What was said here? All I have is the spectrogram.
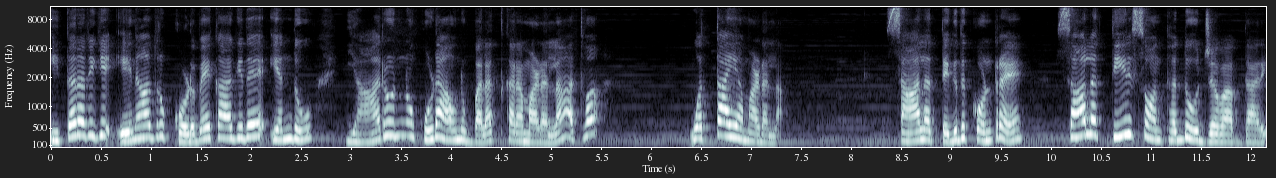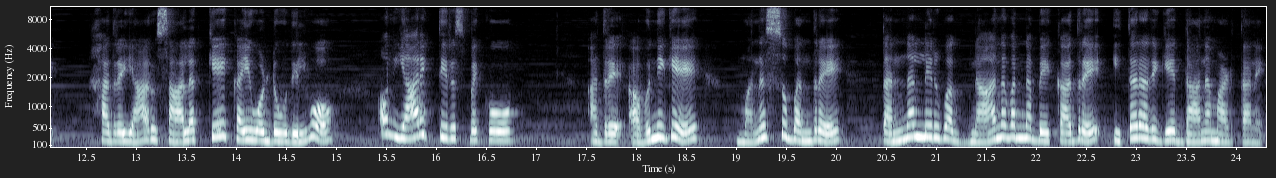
ಇತರರಿಗೆ ಏನಾದರೂ ಕೊಡಬೇಕಾಗಿದೆ ಎಂದು ಯಾರನ್ನೂ ಕೂಡ ಅವನು ಬಲತ್ಕಾರ ಮಾಡಲ್ಲ ಅಥವಾ ಒತ್ತಾಯ ಮಾಡಲ್ಲ. ಸಾಲ ತೆಗೆದುಕೊಂಡ್ರೆ ಸಾಲ ತೀರಿಸುವಂಥದ್ದು ಜವಾಬ್ದಾರಿ. ಆದರೆ ಯಾರು ಸಾಲಕ್ಕೆ ಕೈ ಒಡ್ಡುವುದಿಲ್ವೋ ಅವನು ಯಾರಿಗೆ ತೀರಿಸ್ಬೇಕು? ಆದರೆ ಅವನಿಗೆ ಮನಸ್ಸು ಬಂದರೆ ತನ್ನಲ್ಲಿರುವ ಜ್ಞಾನವನ್ನು ಬೇಕಾದರೆ ಇತರರಿಗೆ ದಾನ ಮಾಡ್ತಾನೆ.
